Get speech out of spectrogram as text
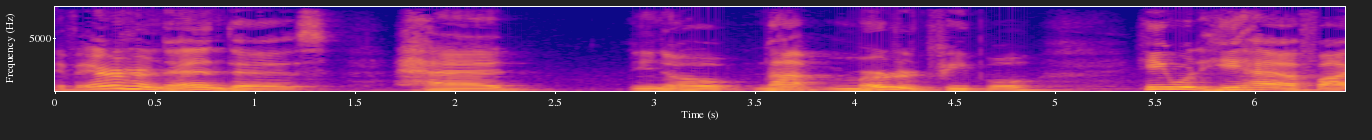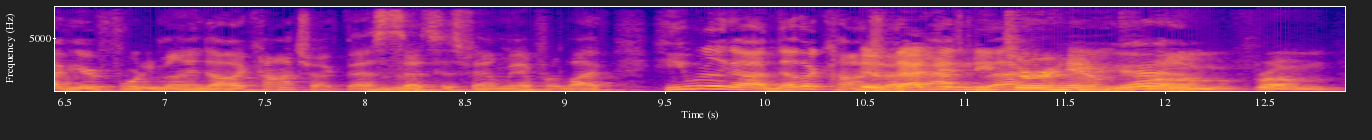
if Aaron Hernandez had, you know, not murdered people. He would. He had a five-year, forty million dollar contract. That sets his family up for life. He would have got another contract. Mm-hmm. if that didn't deter that. him Yeah. from from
